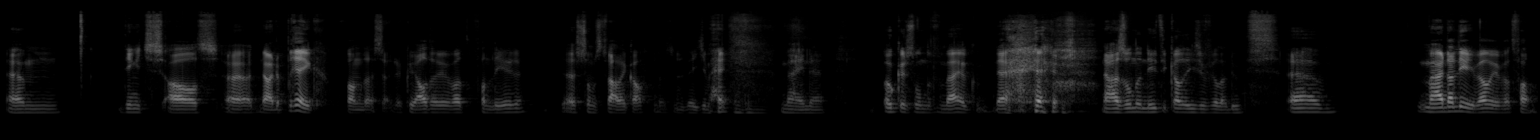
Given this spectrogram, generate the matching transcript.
Ehm, dingetjes als, eh, nou, de preek. Van, daar, daar kun je altijd weer wat van leren. Eh, soms dwaal ik af, dat is een beetje mijn, mijn eh, ook een zonde van mij. Ook, nee, nou, zonde niet, ik kan er niet zoveel aan doen. Ehm, maar daar leer je wel weer wat van.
